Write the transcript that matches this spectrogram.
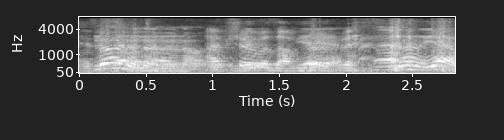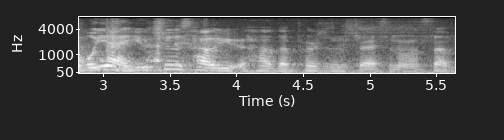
is No, no, no, no, no. I'm sure it was on yeah, purpose. Yeah. no, yeah, well, yeah. You choose how you how the person's dressed and all that stuff.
